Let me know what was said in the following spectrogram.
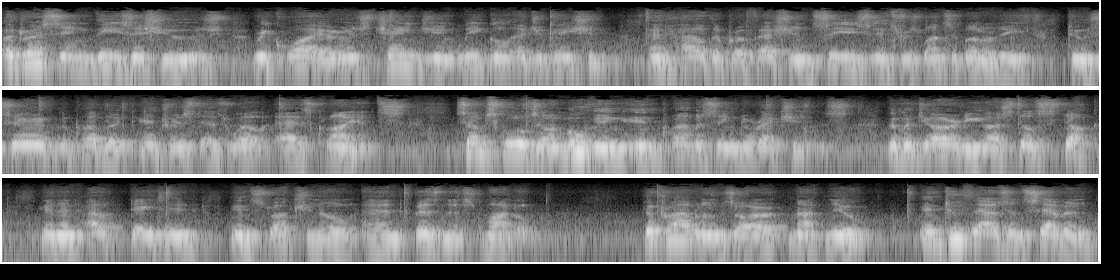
Addressing these issues requires changing legal education and how the profession sees its responsibility to serve the public interest as well as clients. Some schools are moving in promising directions. The majority are still stuck in an outdated instructional and business model. The problems are not new. In 2007,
